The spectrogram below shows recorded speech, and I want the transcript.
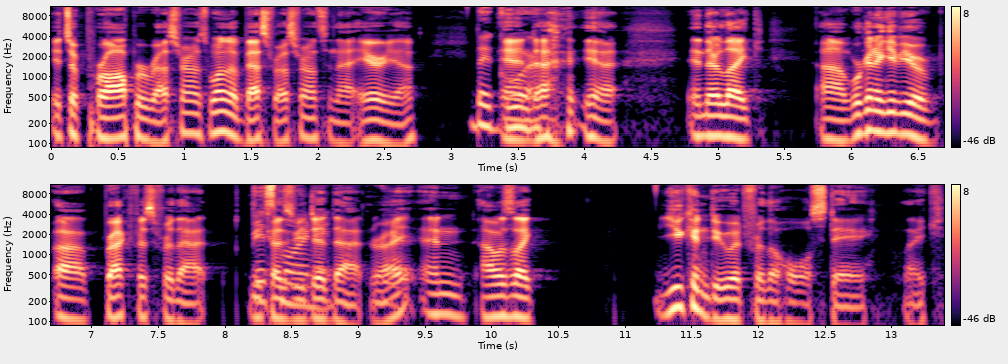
It's a proper restaurant. It's one of the best restaurants in that area. Big And uh, yeah, and they're like, uh, we're gonna give you a uh, breakfast for that because we did that, right? And I was like, you can do it for the whole stay, like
